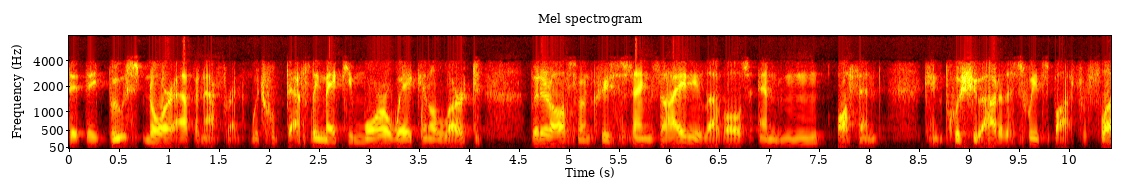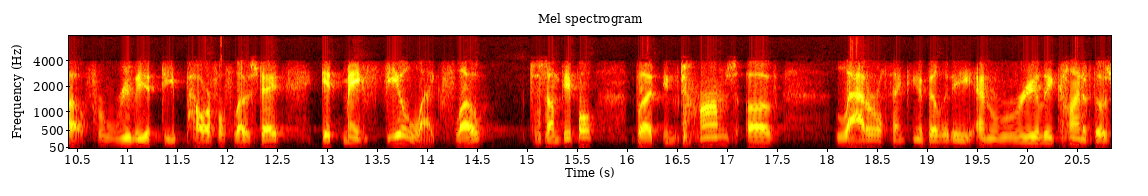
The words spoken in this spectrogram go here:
that they boost norepinephrine, which will definitely make you more awake and alert. But it also increases anxiety levels and often can push you out of the sweet spot for flow, for really a deep, powerful flow state it may feel like flow to some people, but in terms of lateral thinking ability and really kind of those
